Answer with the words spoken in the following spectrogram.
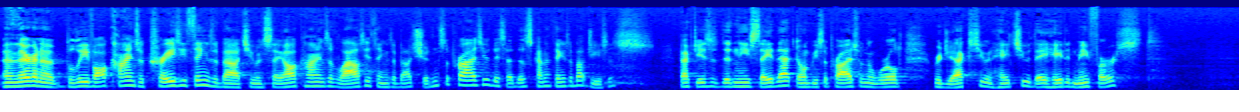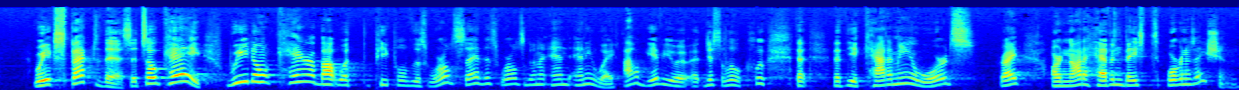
And they're going to believe all kinds of crazy things about you and say all kinds of lousy things about you. Shouldn't surprise you. They said those kind of things about Jesus. In fact, Jesus, didn't he say that? Don't be surprised when the world rejects you and hates you. They hated me first. We expect this. It's okay. We don't care about what the people of this world say. This world's going to end anyway. I'll give you a, just a little clue that, that the Academy Awards, right, are not a heaven based organization.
